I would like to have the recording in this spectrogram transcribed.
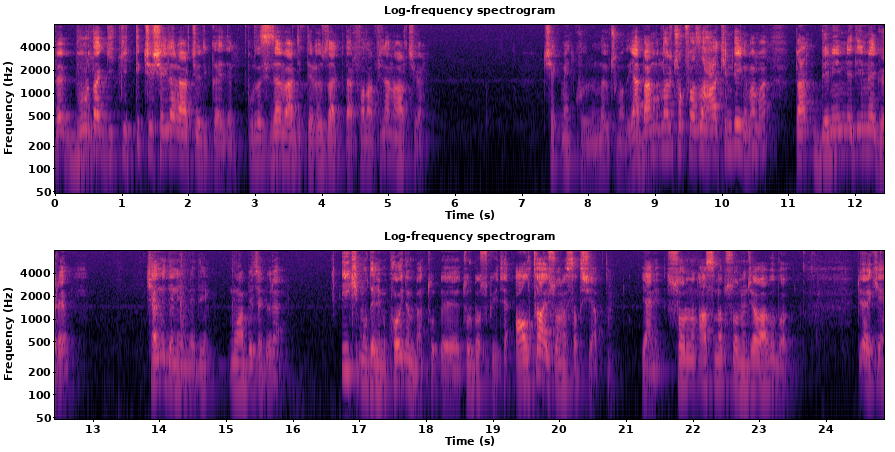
ve burada git- gittikçe şeyler artıyor dikkat edin. Burada size verdikleri özellikler falan filan artıyor. Checkmate kuyruğunda 3 moda. Ya ben bunlara çok fazla hakim değilim ama Ben deneyimlediğime göre kendi deneyimlediğim muhabbete göre ilk modelimi koydum ben e, Turbo Squid'e. 6 ay sonra satış yaptım. Yani sorunun aslında bu sorunun cevabı bu. Diyor ki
